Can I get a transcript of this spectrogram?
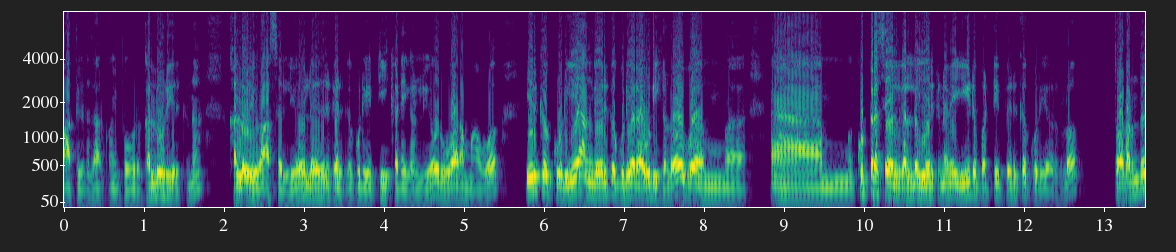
பார்த்துக்கிட்டு தான் இருக்கோம். இப்போ ஒரு கல்லூரி இருக்குன்னா கல்லூரி வாசல்லையோ இல்லை எதிர்க்க இருக்கக்கூடிய டீ கடைகள்லையோ ஒரு ஓரமாவோ இருக்கக்கூடிய அங்கே இருக்கக்கூடிய ரவுடிகளோ குற்ற செயல்களில் ஏற்கனவே ஈடுபட்டு இப்போ இருக்கக்கூடியவர்களோ தொடர்ந்து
